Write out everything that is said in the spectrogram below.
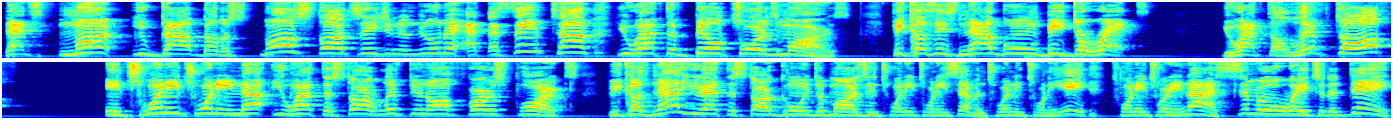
That's Mar. You gotta build a small star station in Luna. At the same time, you have to build towards Mars because it's now going to be direct. You have to lift off in 2029. You have to start lifting off first parts because now you have to start going to Mars in 2027, 2028, 2029, similar way to the day.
